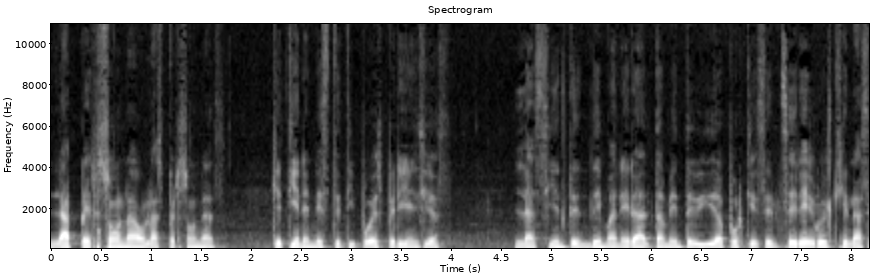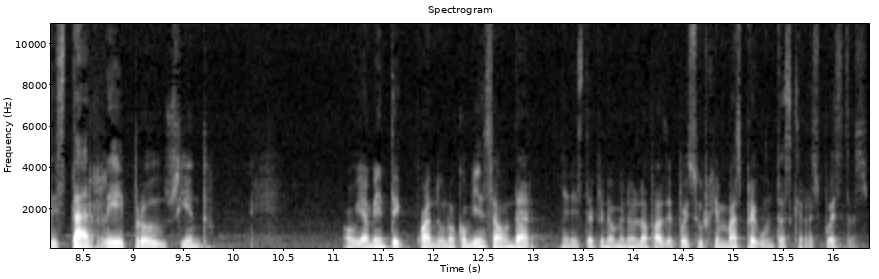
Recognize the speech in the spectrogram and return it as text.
la persona o las personas que tienen este tipo de experiencias las sienten de manera altamente vívida porque es el cerebro el que las está reproduciendo. Obviamente, cuando uno comienza a ahondar en este fenómeno de la fase, pues surgen más preguntas que respuestas.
